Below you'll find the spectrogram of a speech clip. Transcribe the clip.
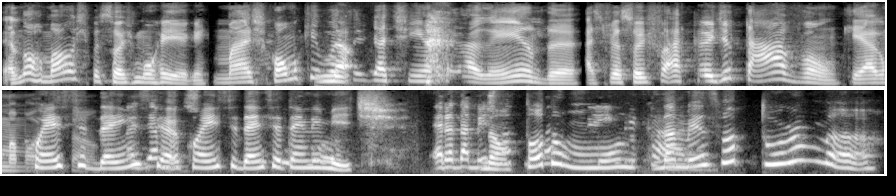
É normal as pessoas morrerem, mas como que Não. você já tinha aquela lenda, as pessoas acreditavam que era uma maldição. Coincidência, muito coincidência tem limite. Era da mesma Não, todo sempre, mundo cara. da mesma turma.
